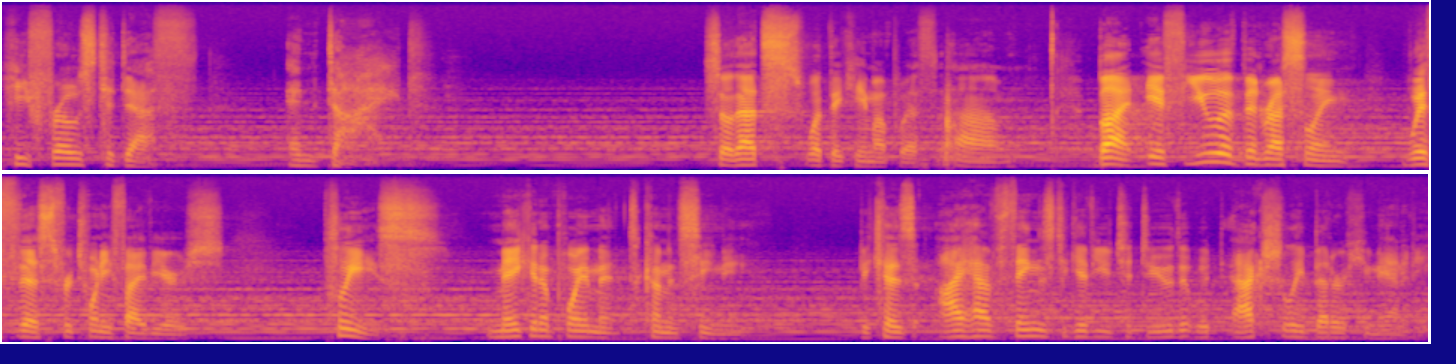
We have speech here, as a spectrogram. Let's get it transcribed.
he froze to death and died. So that's what they came up with. Um, but if you have been wrestling with this for 25 years, please make an appointment to come and see me because I have things to give you to do that would actually better humanity.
